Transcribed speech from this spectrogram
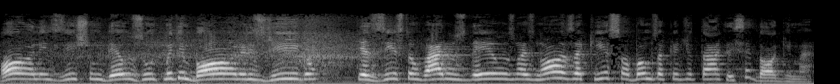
Olha, existe um Deus único, muito embora eles digam que existam vários deuses, mas nós aqui só vamos acreditar isso é dogma.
